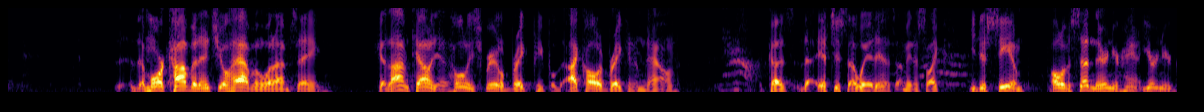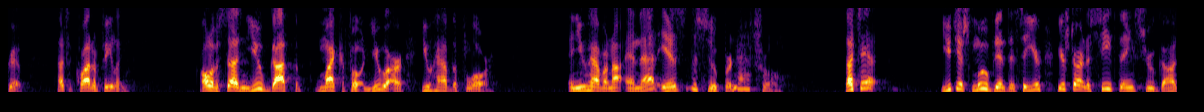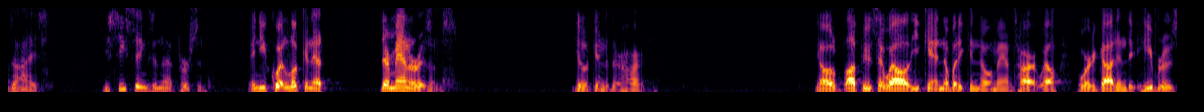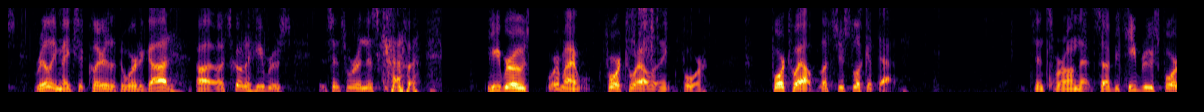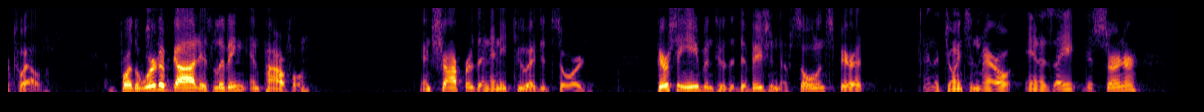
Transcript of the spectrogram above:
the more confidence you'll have in what I'm saying. Because I'm telling you, the Holy Spirit will break people. I call it breaking them down because it's just the way it is. I mean, it's like you just see them all of a sudden they're in your hand, you're in your grip. That's a, quite a feeling. All of a sudden you've got the microphone, you are you have the floor, and you have an and that is the supernatural. That's it. You just moved into see you're you're starting to see things through God's eyes. You see things in that person, and you quit looking at their mannerisms. You look into their heart. You know, a lot of people say, well, you can't, nobody can know a man's heart. Well, the Word of God in Hebrews really makes it clear that the Word of God, uh, let's go to Hebrews, since we're in this kind of a, Hebrews, where am I? 412, I think, 4. 412. Let's just look at that. since we're on that subject. Hebrews 4:12. For the word of God is living and powerful and sharper than any two-edged sword, piercing even to the division of soul and spirit and the joints and marrow, and is a discerner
